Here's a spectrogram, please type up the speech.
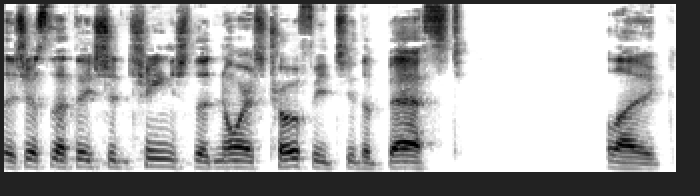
It's just that they should change the Norris Trophy to the best, like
